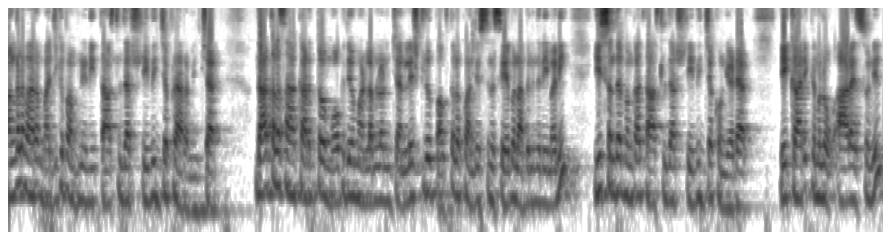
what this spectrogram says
మంగళవారం మజ్జిగ పంపిణీని తహసీల్దార్ శ్రీ విద్య ప్రారంభించారు. దాతల సహకారంతో మోపిదేవి మండలంలోని జర్నలిస్టులు భక్తులకు అందిస్తున్న సేవలు అభినందనీయమని ఈ సందర్భంగా తహసీల్దార్ శ్రీ విద్య కొనియాడారు. ఈ కార్యక్రమంలో ఆర్ఐ సునీల్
